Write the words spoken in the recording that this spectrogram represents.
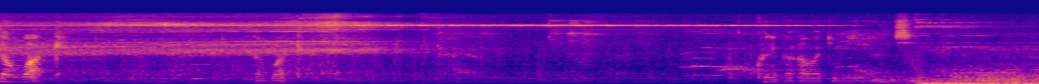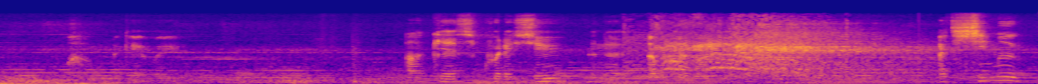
don't work. Don't work. clinical hour to I gave away I guess quite a shoe and I'm ム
